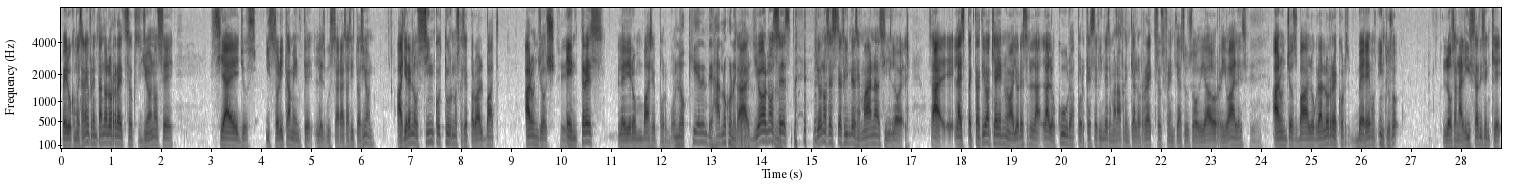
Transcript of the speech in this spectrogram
Pero como están enfrentando a los Red Sox, yo no sé si a ellos históricamente les gustará esa situación. Ayer en los cinco turnos que se paró al bat Aaron Josh, Sí. en tres le dieron base por bola. No quieren dejarlo O sea, conectar. yo no sé, yo no sé este fin de semana si lo, o sea, la expectativa que hay en Nueva York es la, la locura, porque este fin de semana frente a los Red Sox, frente a sus odiados rivales, Aaron Josh va a lograr los récords, veremos. Incluso los analistas dicen que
